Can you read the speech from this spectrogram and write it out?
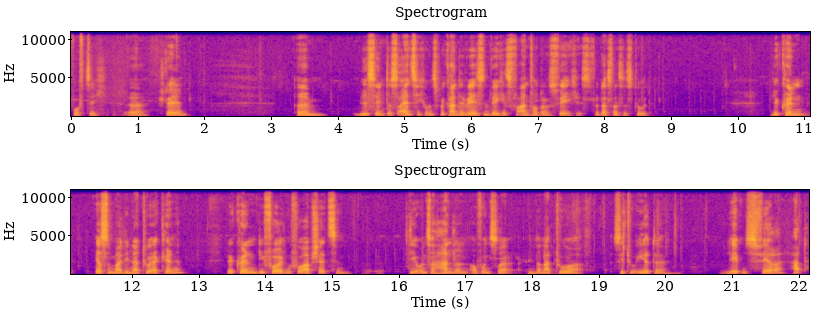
50 äh, Stellen. Ähm, wir sind das einzig uns bekannte Wesen, welches verantwortungsfähig ist für das, was es tut. Wir können erst einmal die Natur erkennen, wir können die Folgen vorab schätzen, die unser Handeln auf unsere in der Natur situierte Lebenssphäre hat.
